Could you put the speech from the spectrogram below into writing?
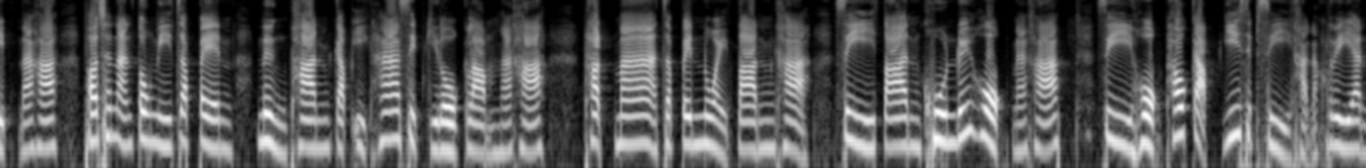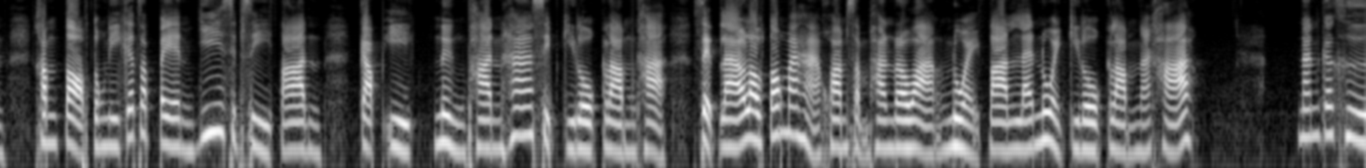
10 นะคะ เพราะฉะนั้นตรงนี้จะเป็น 1,000 กับอีก 50 กิโลกรัมนะคะ ถัดมาจะเป็นหน่วยตันค่ะ 4 ตันคูณด้วย 6 นะคะ 4 6 เท่ากับ 24 ค่ะนักเรียนคำตอบตรงนี้ก็จะเป็น 24 ตันกับอีก 1,050 กิโลกรัมค่ะ เสร็จแล้วเราต้องมาหาความสัมพันธ์ระหว่างหน่วยตันและหน่วยกิโลกรัมนะคะ นั่นก็คือ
